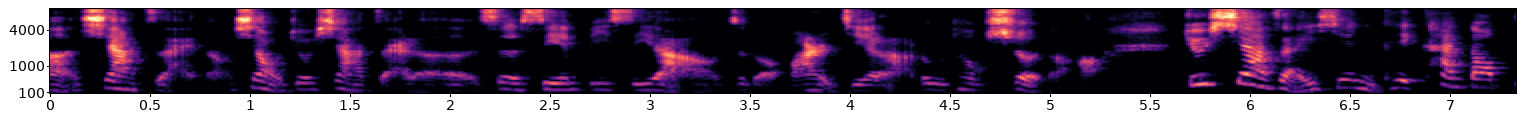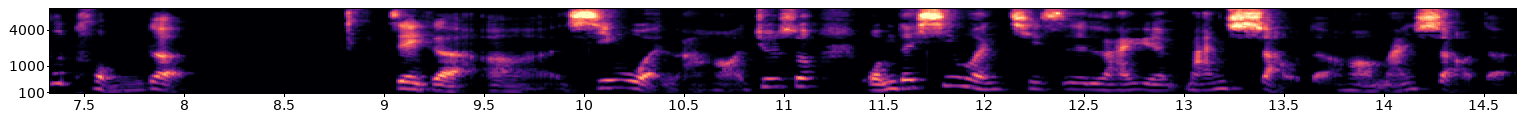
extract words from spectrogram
呃下载的，像我就下载了呃这 CNBC 啦，这个华尔街啦，路透社的哈，就下载一些你可以看到不同的。这个呃新闻了哈，就是说我们的新闻其实来源蛮少的哈，蛮少的。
